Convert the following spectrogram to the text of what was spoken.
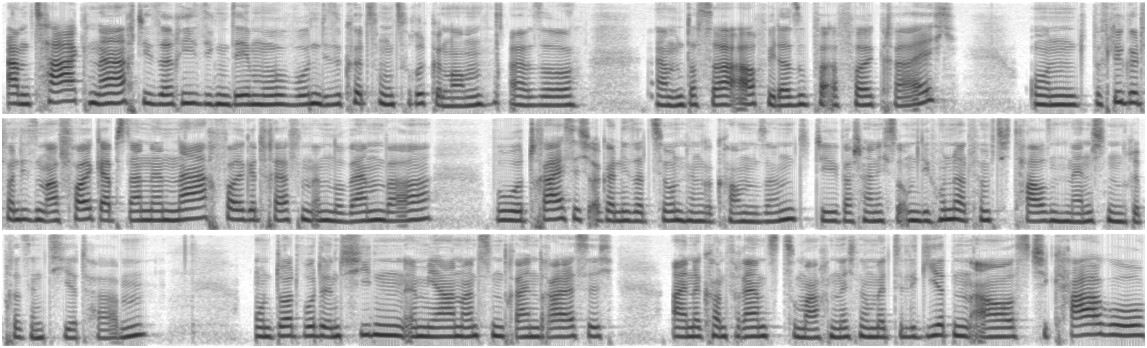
am Tag nach dieser riesigen Demo wurden diese Kürzungen zurückgenommen. Also ähm, das war auch wieder super erfolgreich. Und beflügelt von diesem Erfolg gab es dann ein Nachfolgetreffen im November, wo 30 Organisationen hingekommen sind, die wahrscheinlich so um die 150.000 Menschen repräsentiert haben. Und dort wurde entschieden, im Jahr 1933 eine Konferenz zu machen, nicht nur mit Delegierten aus Chicago,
